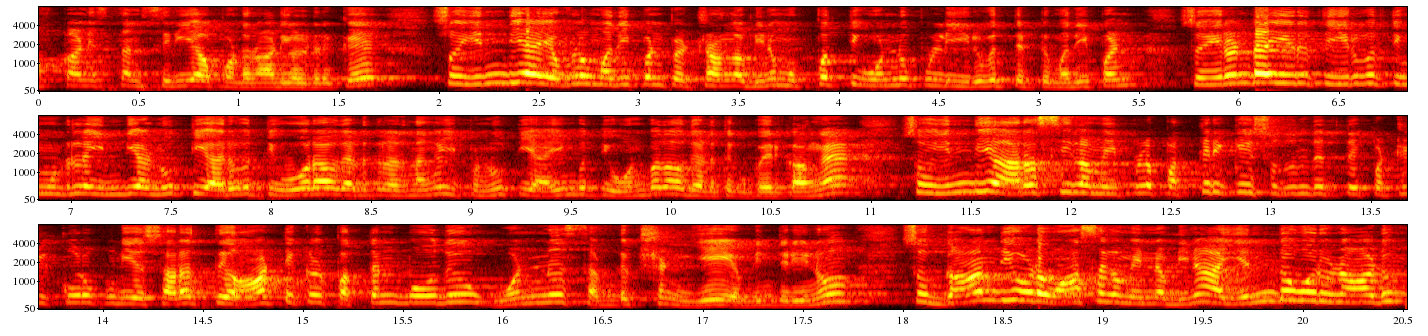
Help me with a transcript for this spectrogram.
ஆப்கானிஸ்தான் சிரியா போன்ற நாடுகள் இருக்கு. ஸோ இந்தியா எவ்வளோ மதிப்பெண் பெற்றாங்க அப்படின்னா முப்பத்தி ஒன்று புள்ளி இருபத்தெட்டு மதிப்பெண். ஸோ இரண்டாயிரத்தி இருபத்தி மூன்றில் இந்தியா நூற்றி அறுபத்தி ஓராவது இடத்துல இருந்தாங்க. இப்போ நூற்றி ஐம்பத்தி ஒன்பதாவது இடத்துக்கு போயிருக்காங்க. ஸோ இந்திய அரசியலமைப்பில் பத்திரிகை சுதந்திரத்தை பற்றி கூறக்கூடிய சரத்து ஆர்டிகல் பத்தொன்பது ஒன்று சப்டக்ஷன் ஏ அப்படின்னு தெரியணும் ஸோ காந்தியோட வாசகம் என்ன அப்படின்னா எந்த ஒரு நாடும்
